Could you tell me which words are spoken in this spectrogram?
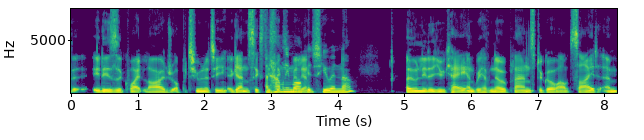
th- it is a quite large opportunity. Again, 66 And how many million. markets are you in now? only the UK, and we have no plans to go outside. Um,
